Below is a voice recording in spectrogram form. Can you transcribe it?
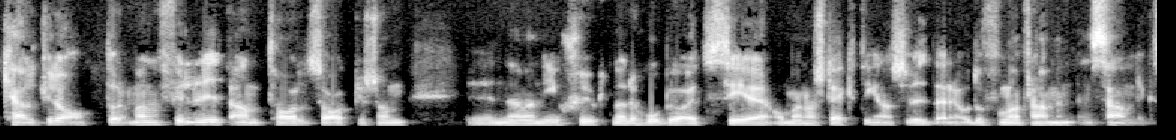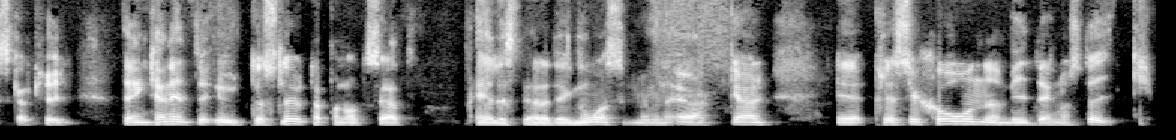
kalkylator. Man fyller i ett antal saker som när man insjuknade HbA1c, om man har släktingar och så vidare. Och då får man fram en, en sannolikhetskalkyl. Den kan inte utesluta på något sätt eller ställa diagnos, men den ökar eh, precisionen vid diagnostik.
